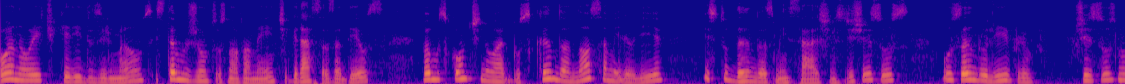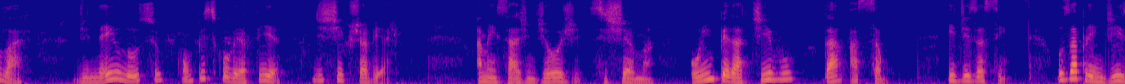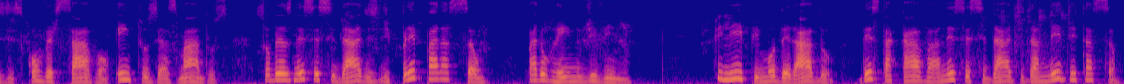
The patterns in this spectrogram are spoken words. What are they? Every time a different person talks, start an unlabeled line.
Boa noite, queridos irmãos. Estamos juntos novamente, graças a Deus. Vamos continuar buscando a nossa melhoria, estudando as mensagens de Jesus, usando o livro Jesus no Lar, de Neio Lúcio, com psicografia de Chico Xavier. A mensagem de hoje se chama O Imperativo da Ação e diz assim: Os aprendizes conversavam entusiasmados sobre as necessidades de preparação para o reino divino. Filipe, moderado, destacava a necessidade da meditação.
